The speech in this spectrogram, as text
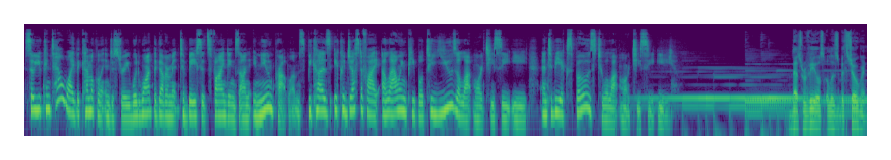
So you can tell why the chemical industry would want the government to base its findings on immune problems because it could justify allowing people to use a lot more TCE and to be exposed to a lot more TCE. That's reveals Elizabeth Shogren.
